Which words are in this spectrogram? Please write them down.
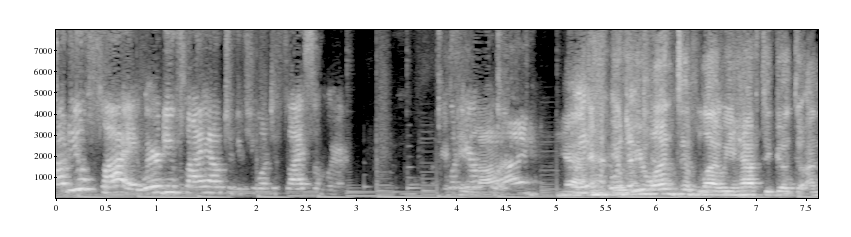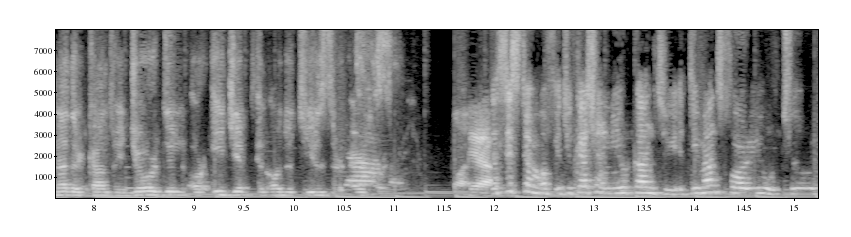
How do you fly? Where do you fly out of if you want to fly somewhere? If what airport? Fly? Yeah, if, if we want to fly, we have to go to another country, Jordan or Egypt, in order to use their yeah. airport. Yeah. The system of education in your country it demands for you to,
